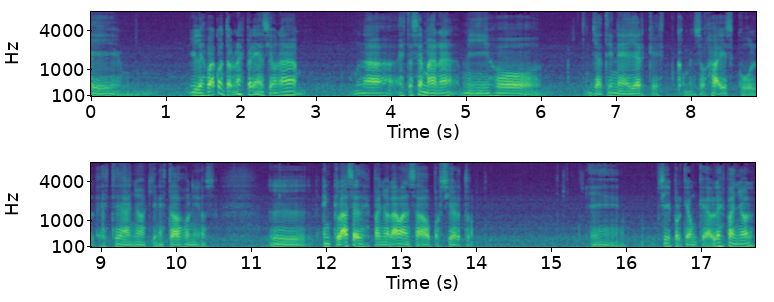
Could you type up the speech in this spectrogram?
Eh, y les voy a contar una experiencia. Una, esta semana mi hijo, ya teenager, que comenzó high school este año aquí en Estados Unidos, en clases de español avanzado, por cierto. Eh, sí, porque aunque hable español,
